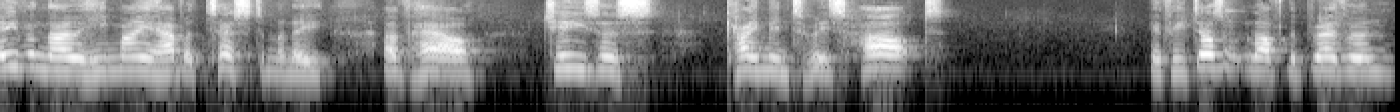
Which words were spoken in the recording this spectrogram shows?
Even though he may have a testimony of how Jesus came into his heart, if he doesn't love the brethren,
